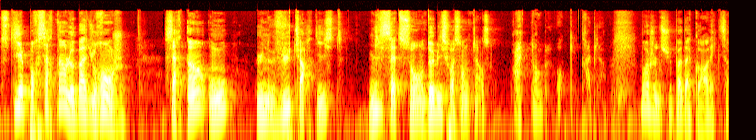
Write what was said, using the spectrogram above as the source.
ce qui est pour certains le bas du range. Certains ont une vue chartiste 1700, 2075. Ok, très bien. Moi, je ne suis pas d'accord avec ça.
